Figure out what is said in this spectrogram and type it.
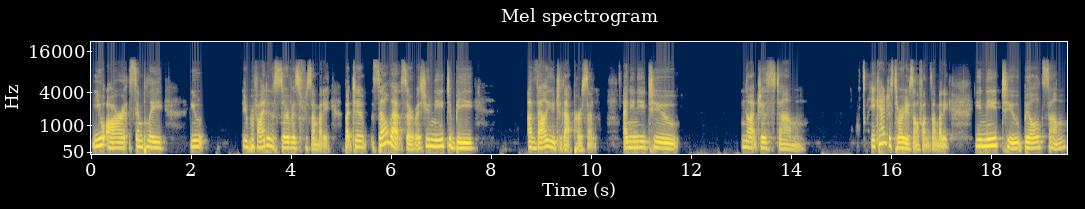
You are simply you you're providing a service for somebody. But to sell that service you need to be of value to that person and you need to not just um, you can't just throw yourself on somebody. You need to build some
